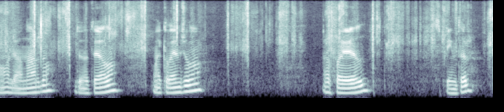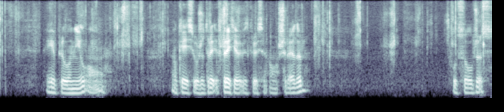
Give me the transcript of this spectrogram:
О, Леонардо, Донателло, Майкеланджело, Рафаель, Спринтер, Ейприл О'Ніл. О. Окей, вже три, втретє відкрився. О, Шредер. Food Soldiers.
